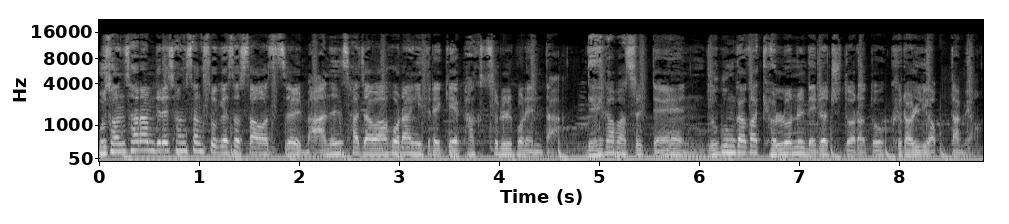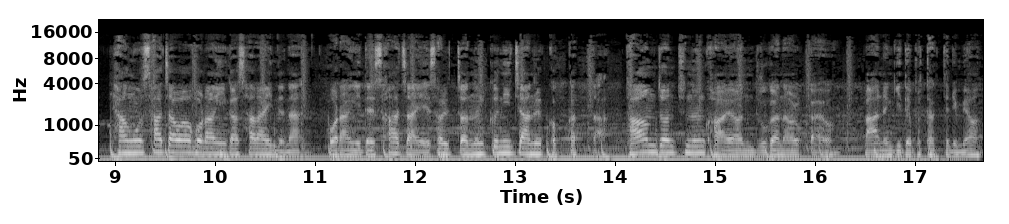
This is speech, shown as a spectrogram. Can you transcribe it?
우선 사람들의 상상 속에서 싸웠을 많은 사자와 호랑이들에게 박수를 보낸다. 내가 봤을 땐 누군가가 결론을 내려주더라도 그럴 리 없다며 향후 사자와 호랑이가 살아있는 한 호랑이 대 사자의 설전은 끊이지 않을 것 같다. 다음 전투는 과연 누가 나올까요? 많은 기대 부탁드리며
